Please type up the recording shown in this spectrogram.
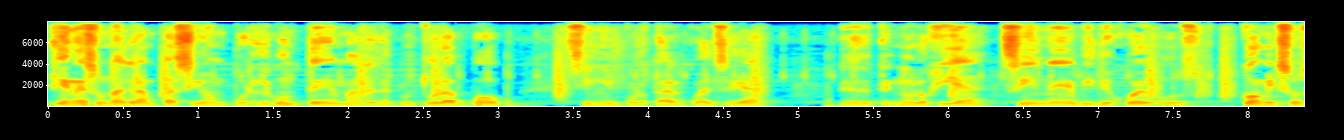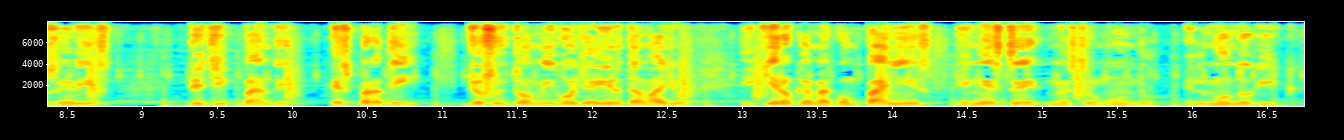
tienes una gran pasión por algún tema de la cultura pop, sin importar cuál sea, desde tecnología, cine, videojuegos, cómics o series, The Geek Bandit es para ti. Yo soy tu amigo Yair Tamayo y quiero que me acompañes en este nuestro mundo, el mundo geek.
